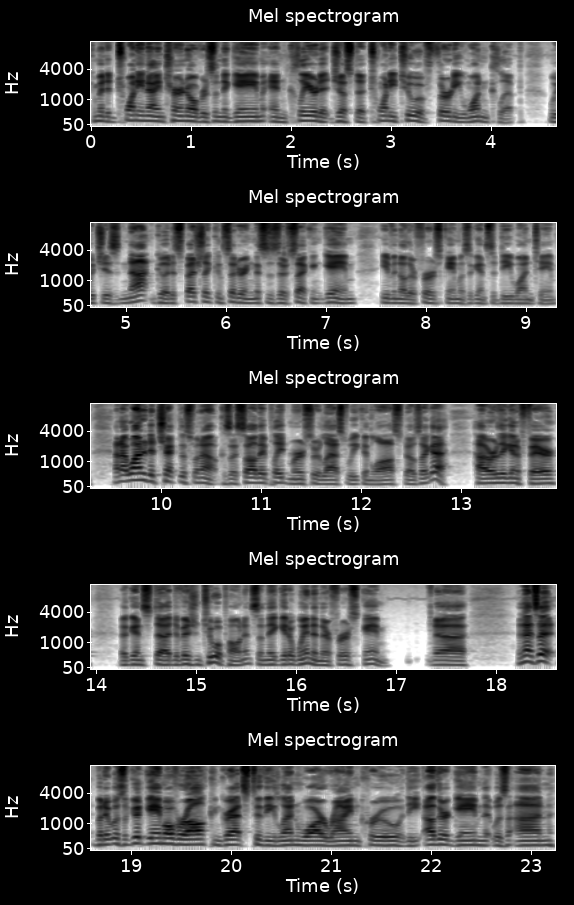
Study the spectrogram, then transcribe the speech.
committed 29 turnovers in the game, and cleared at just a 22 of 31 clip, which is not good, especially considering this is their second game, even though their first game was against a D1 team. And I wanted to check this one out because I saw they played Mercer last week and lost. I was like, ah, how are they going to fare against uh, Division two opponents? And they get a win in their first game. Uh, and that's it. But it was a good game overall. Congrats to the Lenoir Rhyne crew. The other game that was on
